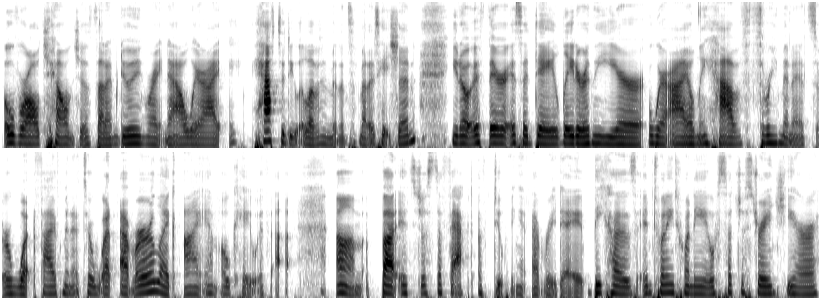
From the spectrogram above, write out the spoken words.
overall challenges that I'm doing right now, where I have to do 11 minutes of meditation, you know, if there is a day later in the year where I only have three minutes or what, five minutes or whatever, like I am okay with that. Um, but it's just the fact of doing it every day because in 2020, it was such a strange year.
